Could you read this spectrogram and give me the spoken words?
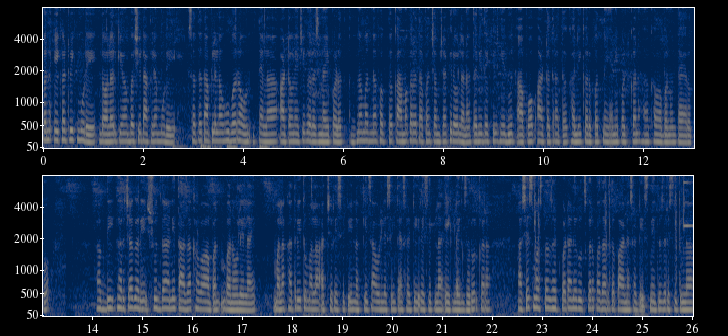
पण एका ट्रिकमुळे डॉलर किंवा बशी टाकल्यामुळे सतत आपल्याला उभं राहून त्याला आटवण्याची गरज नाही पडत. अधनमधनं फक्त कामं करत आपण चमचा फिरवला ना तरी देखील हे दूध आपोआप आटत राहतं. खाली करपत नाही आणि पटकन हा खवा बनवून तयार होतो. अगदी घरच्या घरी शुद्ध आणि ताजा खवा आपण बनवलेला आहे. मला खात्री तुम्हाला आजची रेसिपी नक्कीच आवडली असेल त्यासाठी रेसिपीला एक लाईक जरूर करा. असेच मस्त झटपट आणि रुचकर पदार्थ पाहण्यासाठी स्मेतूज रेसिपीला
